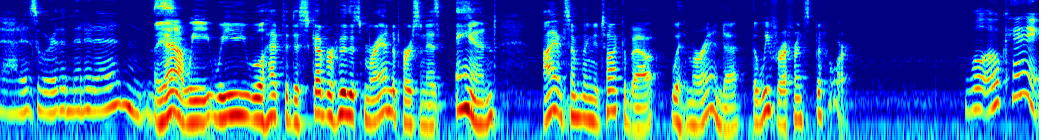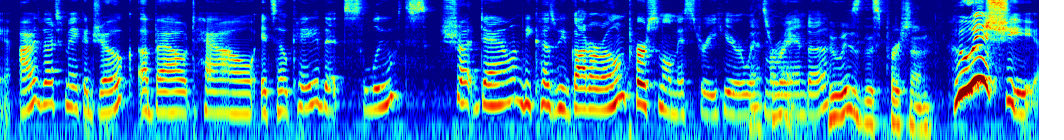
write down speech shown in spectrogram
That is where the minute ends. Yeah, we, we will have to discover who this Miranda person is, and I have something to talk about with Miranda that we've referenced before. Well, okay. I was about to make a joke about how it's okay that sleuths shut down because we've got our own personal mystery here with That's right. Miranda. Who is this person? Who is she?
